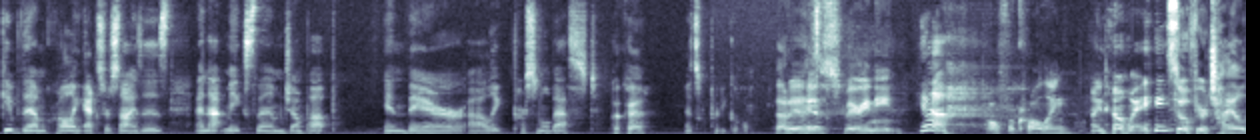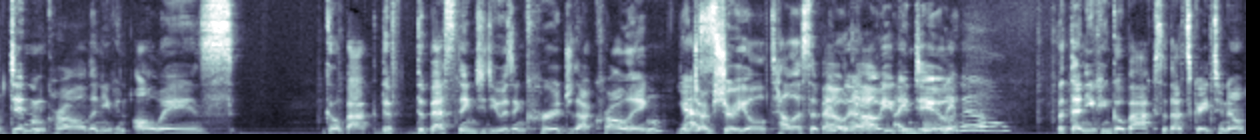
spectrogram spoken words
give them crawling exercises and that makes them jump up in their uh, like personal best. Okay, That's pretty cool. that It is, is. very neat. Yeah, All for crawling. I know, eh? So if your child didn't crawl, then you can always go back. the The best thing to do is encourage that crawling, Yes. which I'm sure you'll tell us about how you I can totally do. will. But then you can go back, so that's great to know.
